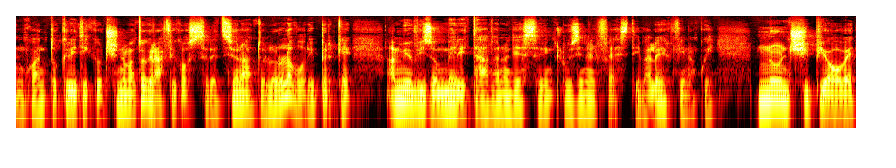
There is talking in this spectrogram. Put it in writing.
In quanto critico cinematografico ho selezionato i loro lavori perché a mio avviso meritavano di essere inclusi nel festival e fino a qui non ci piove.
